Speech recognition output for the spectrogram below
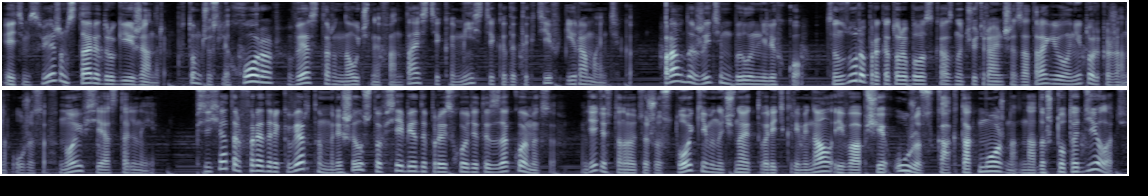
Этим свежим стали другие жанры, в том числе хоррор, вестерн, научная фантастика, мистика, детектив и романтика. Правда, жить им было нелегко. Цензура, про которую было сказано чуть раньше, затрагивала не только жанр ужасов, но и все остальные. Психиатр Фредерик Вертом решил, что все беды происходят из-за комиксов. Дети становятся жестокими, начинают творить криминал и вообще ужас, как так можно, надо что-то делать.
